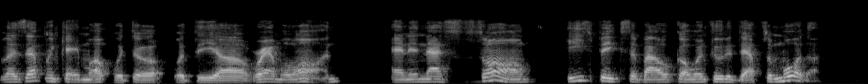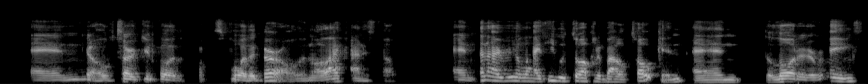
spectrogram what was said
Led Zeppelin came up with the with the uh, Ramble On. And in that song, he speaks about going through the depths of Mordor and you know, searching for for the girl and all that kind of stuff. And then I realized he was talking about Tolkien and the Lord of the Rings,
